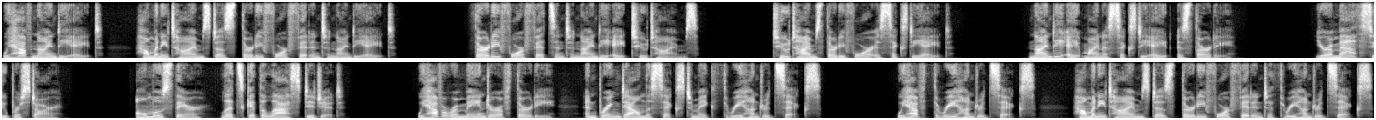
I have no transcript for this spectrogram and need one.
We have 98. How many times does 34 fit into 98? 34 fits into 98 two times. 2 times 34 is 68. 98 minus 68 is 30. You're a math superstar. Almost there, let's get the last digit. We have a remainder of 30, and bring down the 6 to make 306. We have 306. How many times does 34 fit into 306?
